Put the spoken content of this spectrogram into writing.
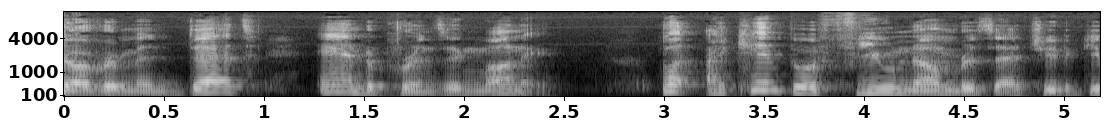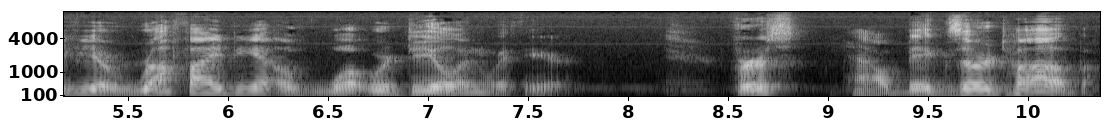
government debt, and printing money. But I can throw a few numbers at you to give you a rough idea of what we're dealing with here. First, how big's our tub?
